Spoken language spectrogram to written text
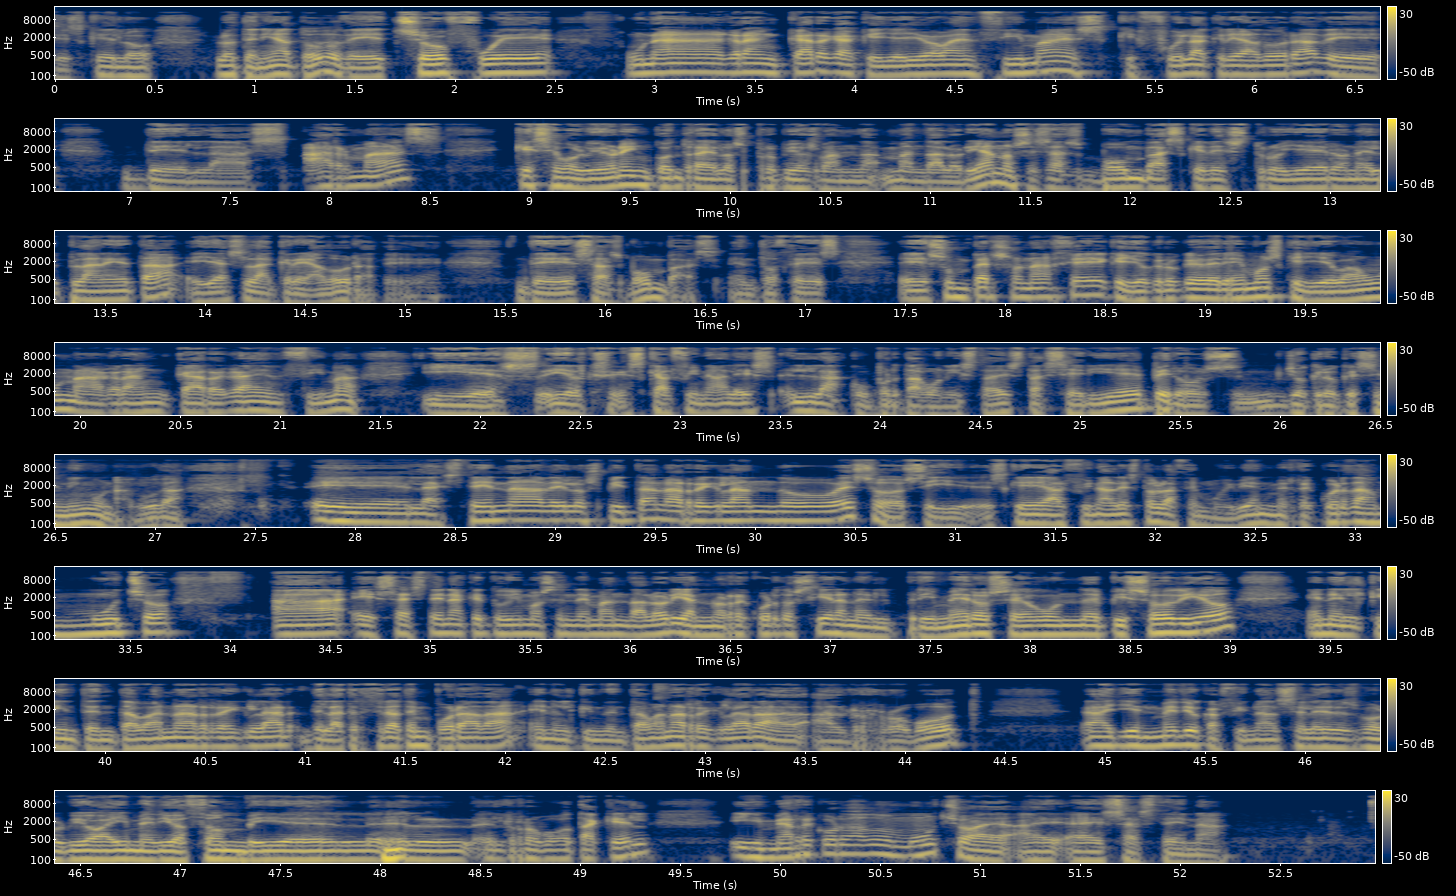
es que lo, lo tenía todo. De hecho, fue, una gran carga que ella llevaba encima es que fue la creadora de, de las armas que se volvieron en contra de los propios mandalorianos, esas bombas que destruyeron el planeta, ella es la creadora de, de esas bombas. Entonces, es un personaje que yo creo que veremos que lleva una gran carga encima y es, y es que al final es la coprotagonista de esta serie, pero yo creo que sin ninguna duda. Eh, la escena del hospital arreglando eso, sí, es que al final esto lo hace muy bien. Me recuerda mucho a esa escena que tuvimos en The Mandalorian, no recuerdo si era en el primero o segundo episodio, en el que intentaban arreglar, de la tercera temporada, en el que intentaban arreglar al robot allí en medio, que al final se les volvió ahí medio zombie el, el, robot aquel, y me ha recordado mucho a esa escena.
